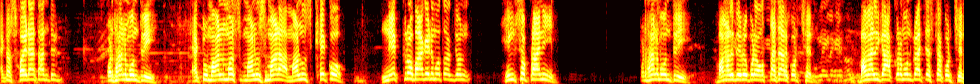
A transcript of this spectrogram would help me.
একটা স্বৈরাতান্ত্রিক প্রধানমন্ত্রী, একটু মানুষ মানুষ মারা, মানুষ খেকো নেক্র বাঘের মতো একজন হিংস্র প্রাণী প্রধানমন্ত্রী বাঙালিদের উপরে অত্যাচার করছেন, বাঙালিকে আক্রমণ করার চেষ্টা করছেন।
